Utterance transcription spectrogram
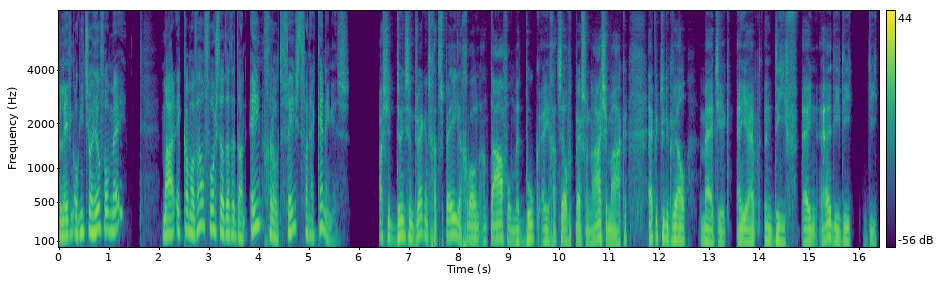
beleving ook niet zo heel veel mee. Maar ik kan me wel voorstellen dat het dan één groot feest van herkenning is. Als je Dungeons Dragons gaat spelen, gewoon aan tafel met boek en je gaat zelf het personage maken, heb je natuurlijk wel magic en je hebt een dief en hè, die, die, die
